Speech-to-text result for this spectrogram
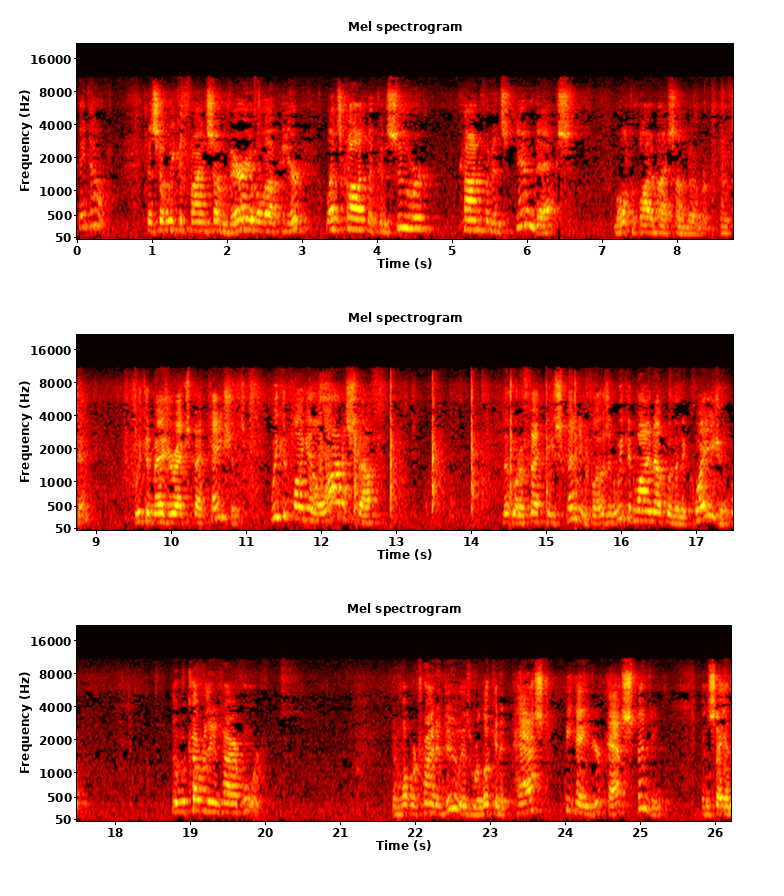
they don't. And so we could find some variable up here. Let's call it the Consumer Confidence Index multiplied by some number. Okay? We could measure expectations. We could plug in a lot of stuff that would affect these spending flows, and we could wind up with an equation that would cover the entire board. And what we're trying to do is we're looking at past behavior, past spending, and saying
